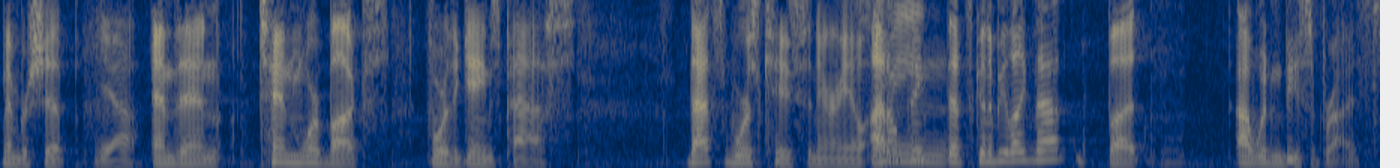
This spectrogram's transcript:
membership. Yeah. And then 10 more bucks for the Games Pass. That's worst case scenario. So, I I don't mean- think that's going to be like that, but I wouldn't be surprised.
